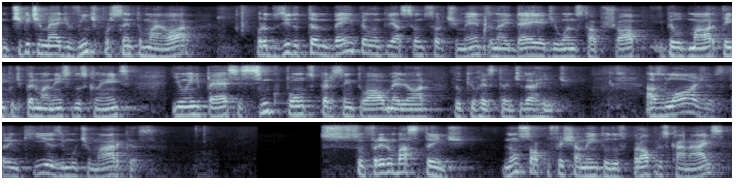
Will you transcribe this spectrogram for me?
um ticket médio 20% maior, produzido também pela ampliação do sortimento na ideia de one-stop shop e pelo maior tempo de permanência dos clientes e um NPS 5 pontos percentual melhor do que o restante da rede. As lojas, franquias e multimarcas sofreram bastante, não só com o fechamento dos próprios canais,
